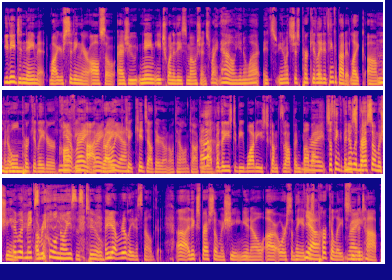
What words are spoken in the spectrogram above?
You need to name it while you're sitting there also as you name each one of these emotions right now you know what it's you know it's just percolated think about it like um, an old percolator Mm-hmm. Yeah, coffee right, pot right. right, Oh, yeah. Ki- kids out there don't know what the hell i'm talking about but there used to be water used to come up and bubble Right. so think of an would make- espresso machine It would make some re- cool noises too. yeah, really, and it smelled good. Uh, an espresso machine, you know, uh, or something. It Yeah, just percolates through the top.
